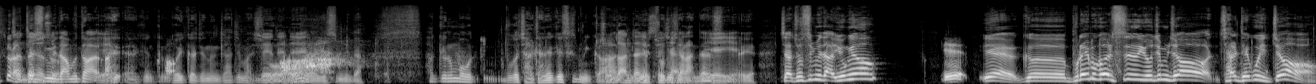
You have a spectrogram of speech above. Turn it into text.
학교를 안 자, 다녀서. 됐습니다. 아무튼 아, 예. 아, 그, 그, 거기까지는 하지 마시고 네네네. 아, 알겠습니다. 학교는 뭐 누가 잘 다녔겠습니까? 저도 안 예, 다녔어요, 저도 잘안 잘. 다녔습니다. 예, 예. 자 좋습니다. 용형 예, 예 그 브레이브걸스 요즘 저 잘 되고 있죠?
